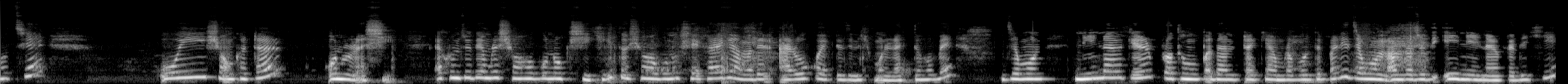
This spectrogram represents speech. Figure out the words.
হচ্ছে ওই সংখ্যাটার অনুরাশি। এখন যদি আমরা সহগুণক শিখি, তো সহগুণক শেখার আগে আমাদের আরও কয়েকটা জিনিস মনে রাখতে হবে। যেমন নির্ণায়কের প্রথম উপাদানটাকে আমরা বলতে পারি। যেমন আমরা যদি এই নির্ণায়কটা দেখি,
